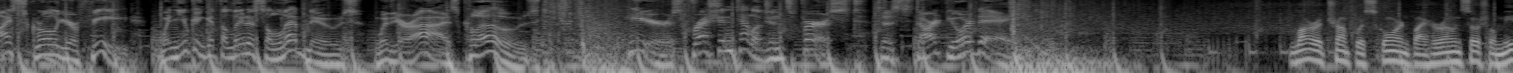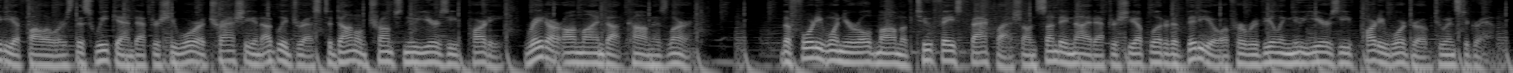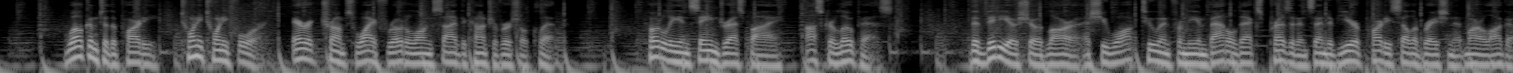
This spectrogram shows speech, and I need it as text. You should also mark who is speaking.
Speaker 1: Why scroll your feed when you can get the latest celeb news with your eyes closed? Here's fresh intelligence first to start your day.
Speaker 2: Lara Trump was scorned by her own social media followers this weekend after she wore a trashy and ugly dress to Donald Trump's New Year's Eve party, RadarOnline.com has learned. The 41 year old mom of two faced backlash on Sunday night after she uploaded a video of her revealing New Year's Eve party wardrobe to Instagram. Welcome to the party, 2024, Eric Trump's wife wrote alongside the controversial clip. Totally insane dress by Oscar Lopez. The video showed Lara as she walked to and from the embattled ex president's end of year party celebration at Mar a Lago.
